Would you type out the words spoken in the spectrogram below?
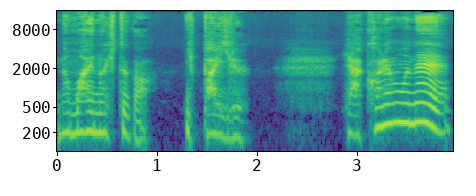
名前の人がいっぱいいる。いや、これもね、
